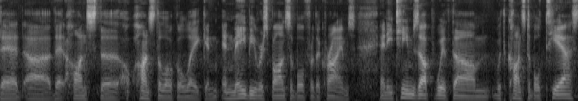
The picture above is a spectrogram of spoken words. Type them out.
that uh, that haunts the haunts the local lake and, and may be responsible for the crimes. And he teams up with um, with Constable Tias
